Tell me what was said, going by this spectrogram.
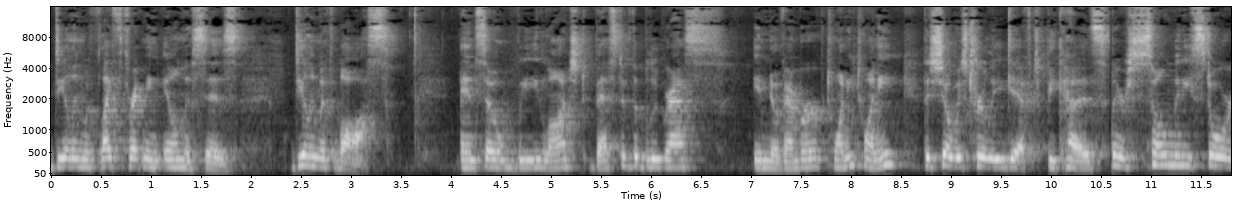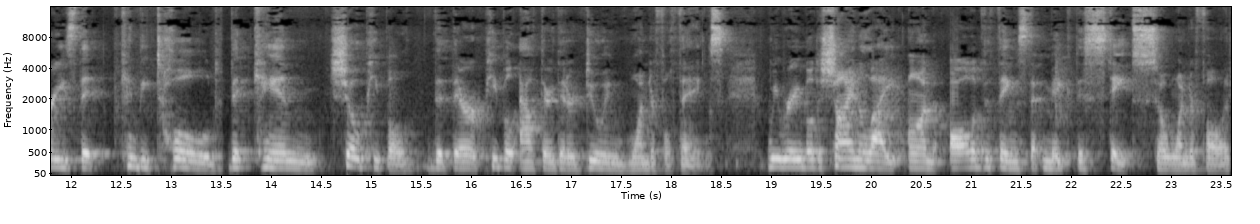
dealing with life-threatening illnesses, dealing with loss. And so we launched Best of the Bluegrass in November of 2020. The show was truly a gift because there's so many stories that can be told that can show people that there are people out there that are doing wonderful things we were able to shine a light on all of the things that make this state so wonderful.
